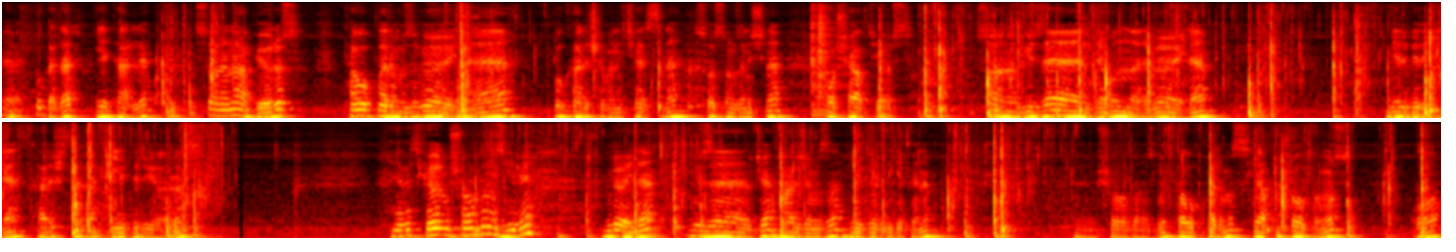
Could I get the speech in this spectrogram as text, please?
Evet bu kadar yeterli. Sonra ne yapıyoruz? Tavuklarımızı böyle bu karışımın içerisine sosumuzun içine boşaltıyoruz. Sonra güzelce bunları böyle birbiriyle karıştırarak yediriyoruz. Evet görmüş olduğunuz gibi böyle güzelce harcımızı yedirdik efendim. Görmüş olduğunuz gibi tavuklarımız yapmış olduğumuz o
